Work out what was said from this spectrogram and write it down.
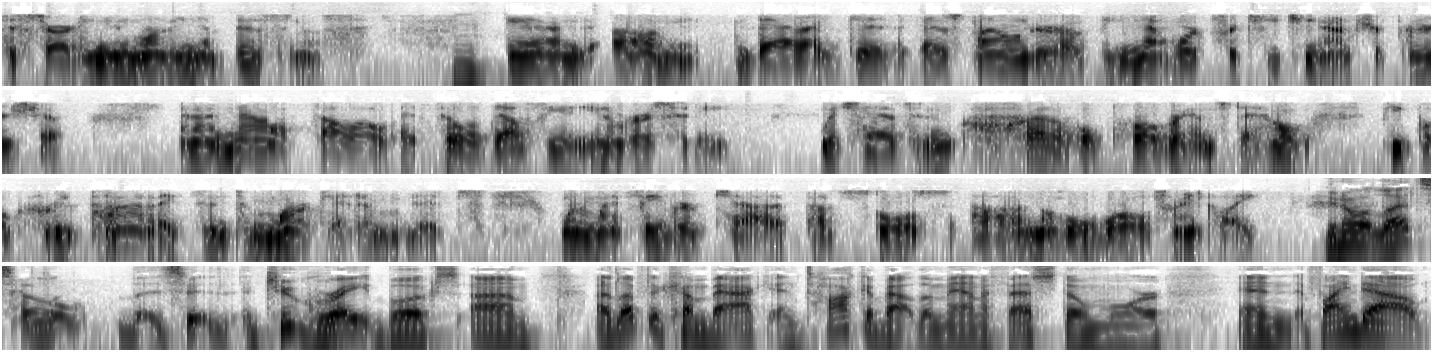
to Starting and Running a Business. And um, that I did as founder of the Network for Teaching Entrepreneurship. And I'm now a fellow at Philadelphia University, which has incredible programs to help people create products and to market them. It's one of my favorite uh, uh, schools uh, in the whole world, frankly. You know what? Let's let's- two great books. Um, I'd love to come back and talk about the manifesto more and find out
